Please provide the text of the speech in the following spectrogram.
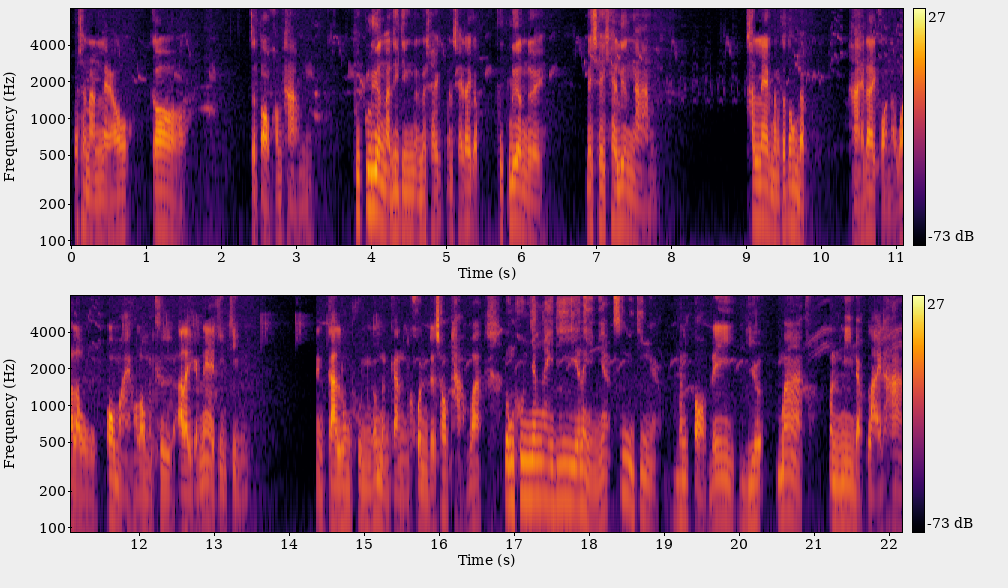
เพราะฉะนั้นแล้วก็จะตอบคำถาม ทุกเรื่องอะจริงๆมันใช้มันใช้ได้กับทุกเรื่องเลย ไม่ใช่แค่เรื่องงาน ขั้นแรกมันก็ต้องแบบหาให้ได้ก่อนนะว่าเราเป้าหมายของเรามันคืออะไรกันแน่จริง ๆ อย่างการลงทุนก็เหมือนกันคนจะชอบถามว่า ลงทุนยังไงดีอะไรอย่างเงี้ยซึ่งจริงๆอะมันตอบได้เยอะมาก มันมีแบบหลายทาง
